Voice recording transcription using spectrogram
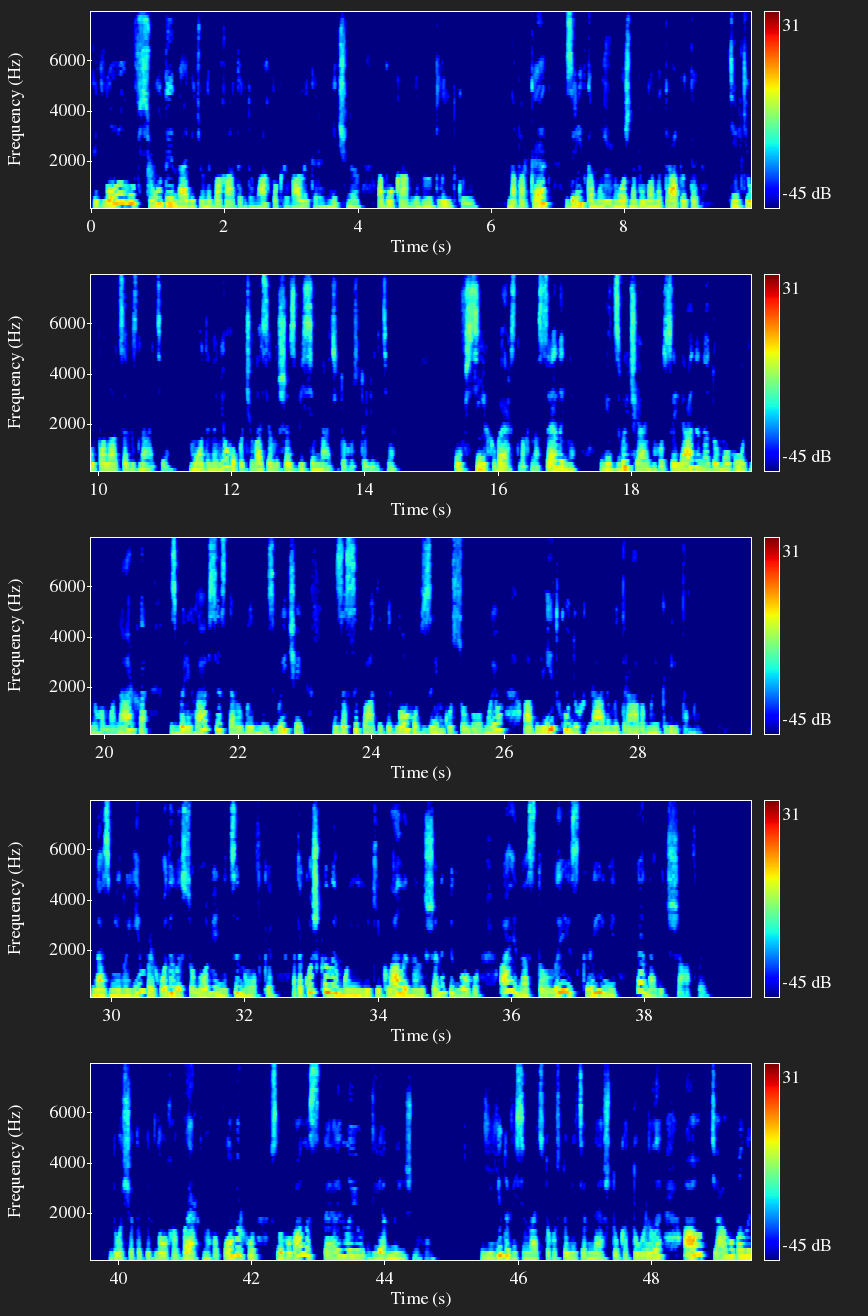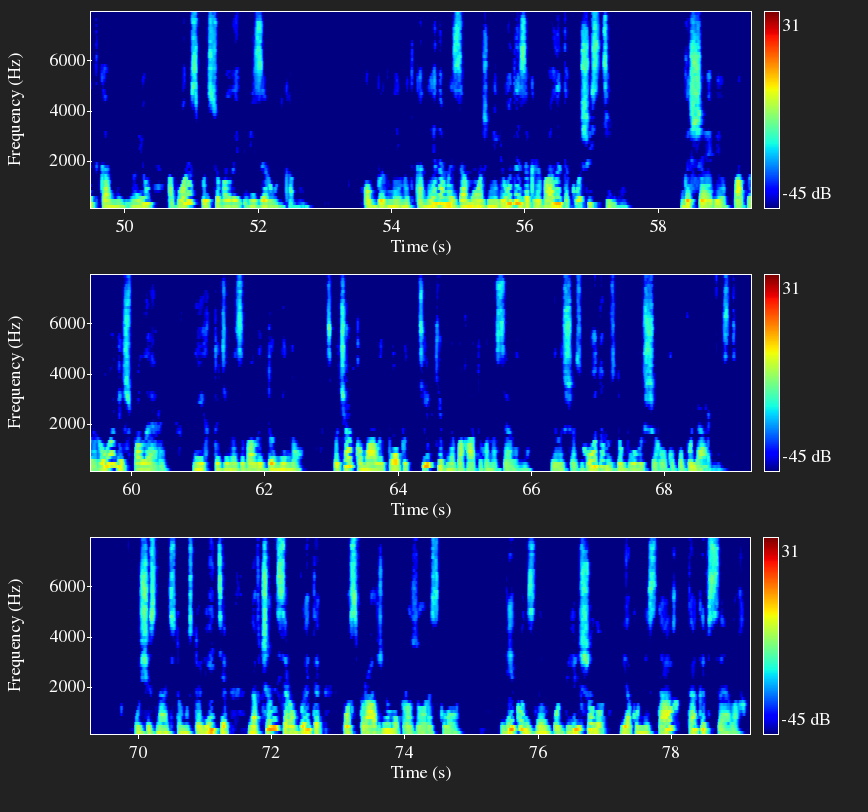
Підлогу всюди, навіть у небагатих домах, покривали керамічною або кам'яною плиткою. На паркет зрідка можна було натрапити тільки у палацах знаті. Мода на нього почалася лише з XVIII століття. У всіх верствах населення, від звичайного селянина до могутнього монарха, зберігався старовинний звичай засипати підлогу взимку соломою, а влітку духмяними травами і квітами. На зміну їм приходили солом'яні циновки, а також килими, які клали не лише на підлогу, а й на столи, скрині та навіть шафи. Дощата підлога верхнього поверху слугувала стелею для нижнього. Її до XVIII століття не штукатурили, а обтягували тканиною або розписували візерунками. Оббивними тканинами заможні люди закривали також і стіни. Дешеві паперові шпалери, їх тоді називали доміно, спочатку мали попит тільки в небагатого населення і лише згодом здобули широку популярність. У XVI столітті навчилися робити по-справжньому прозоре скло. Вікон з ним побільшало як у містах, так і в селах.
